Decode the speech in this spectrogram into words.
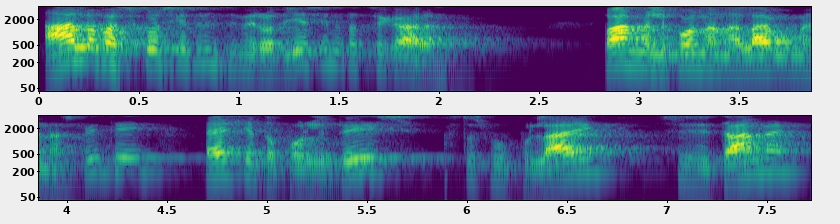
Άλλο βασικό σχέση με τι μυρωδιές είναι τα τσιγάρα. Πάμε λοιπόν να αναλάβουμε ένα σπίτι, έρχεται ο πολιτής, αυτός που πουλάει, συζητάμε,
